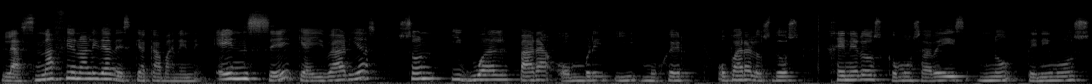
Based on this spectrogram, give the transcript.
Las nacionalidades que acaban en ense, que hay varias, son igual para hombre y mujer o para los dos géneros. Como sabéis, no tenemos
